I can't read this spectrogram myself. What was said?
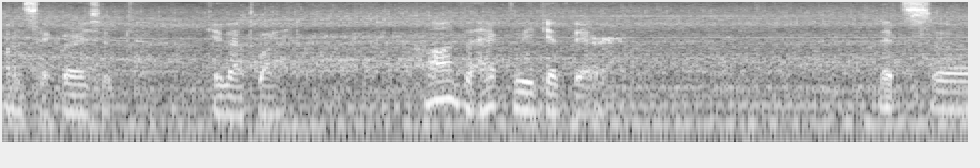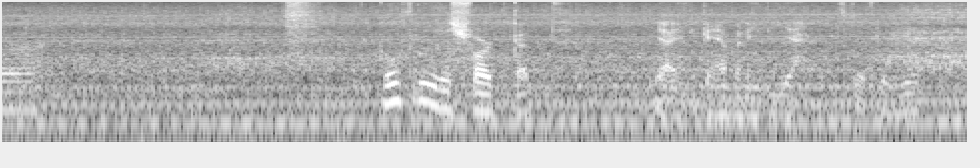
one sec, where is it? Okay, that one. How the heck do we get there? Let's uh, go through the shortcut. Yeah, I think I have an idea. Let's go through here.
